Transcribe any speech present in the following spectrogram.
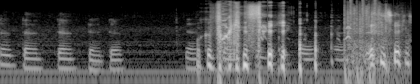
dun dun dun dun dun. dun, I could fucking see you. dun, dun, dun.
